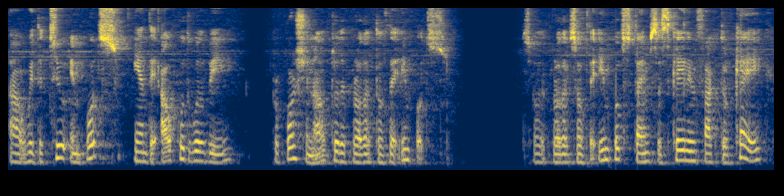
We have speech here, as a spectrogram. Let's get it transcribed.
uh, with the two inputs, and the output will be proportional to the product of the inputs. So the products of the inputs times a scaling factor k,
